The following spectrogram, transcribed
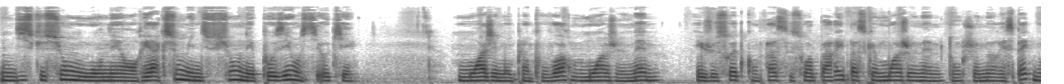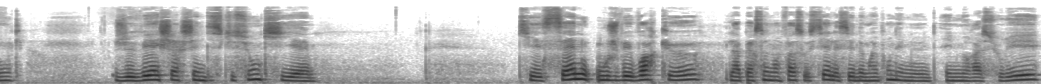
une discussion où on est en réaction, mais une discussion où on est posé, on se dit, ok, moi j'ai mon plein pouvoir, moi je m'aime. Et je souhaite qu'en face ce soit pareil parce que moi je m'aime. Donc je me respecte. Donc je vais chercher une discussion qui est, qui est saine, où je vais voir que la personne en face aussi, elle essaie de me répondre et, de me rassurer,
